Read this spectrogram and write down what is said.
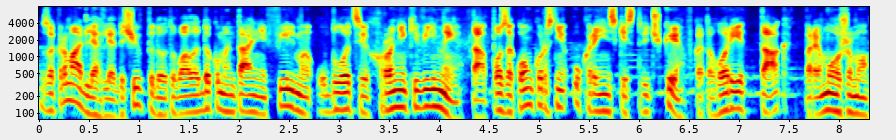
Зокрема, для глядачів підготували документальні фільми у блоці Хроніки війни та позаконкурсні українські стрічки в категорії Так переможемо.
